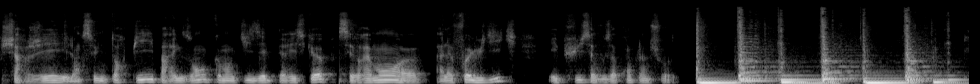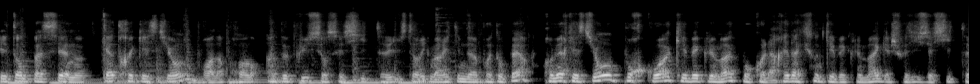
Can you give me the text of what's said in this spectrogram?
charger et lancer une torpille, par exemple, comment utiliser le périscope. C'est vraiment euh, à la fois ludique et puis ça vous apprend plein de choses. Il est temps de passer à nos quatre questions pour en apprendre un peu plus sur ce site historique maritime de la Pointe-au-Père. Première question, pourquoi Québec le Mag Pourquoi la rédaction de Québec le Mag a choisi ce site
